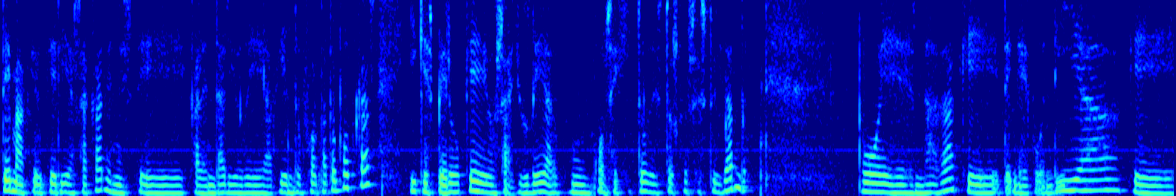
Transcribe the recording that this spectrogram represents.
tema que quería sacar en este calendario de Adviento en formato podcast y que espero que os ayude algún consejito de estos que os estoy dando. Pues nada, que tengáis buen día, que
